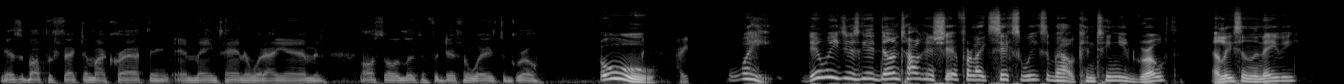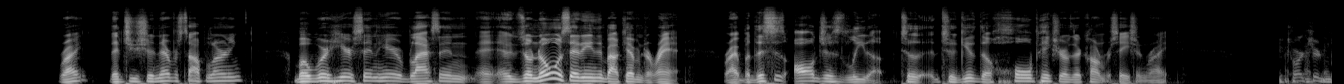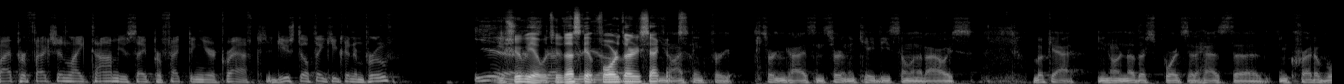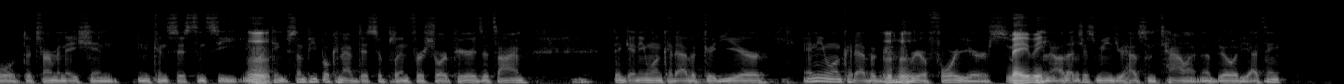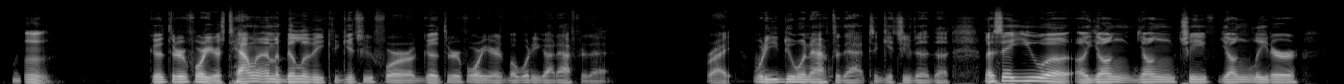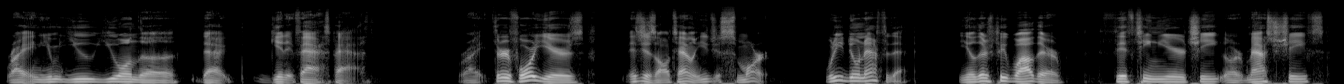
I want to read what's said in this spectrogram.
yeah, it's about perfecting my craft and, and maintaining what I am and also looking for different ways to grow. Ooh, wait, didn't we just get done talking shit for like six weeks about continued growth, at least in the Navy, right? That you should never stop learning. But we're here sitting here blasting. So no one said anything about Kevin Durant, right? But this is all just lead up to to give the whole picture of their conversation, right? Tortured by perfection, like Tom, you say perfecting your craft. Do you still think you can improve? Yeah, you should be able to. Let's get forward thirty seconds. You know, I think for certain guys, and certainly KD, someone that I always look at. You know, in other sports that has the incredible determination and consistency. You know, mm. I think some people can have discipline for short periods of time. I think anyone could have a good year. Anyone could have a good mm-hmm. three or four years. Maybe. You know, that just means you have some talent and ability. I think. Mm. Good three or four years. Talent and ability could get you for a good three or four years, but what do you got after that? Right? What are you doing after that to get you to the? Let's say you a, a young young chief, young leader, right? And you you you on the that get it fast path, right? Three or four years, it's just all talent. You just smart. What are you doing after that? You know, there's people out there, 15 year chief or master chiefs.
